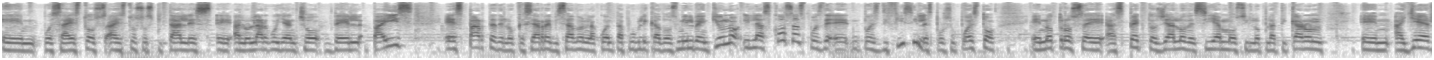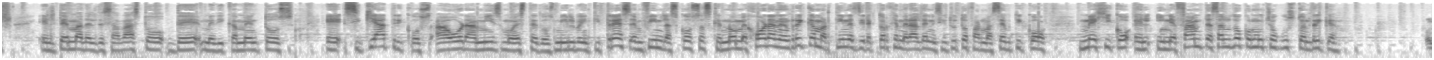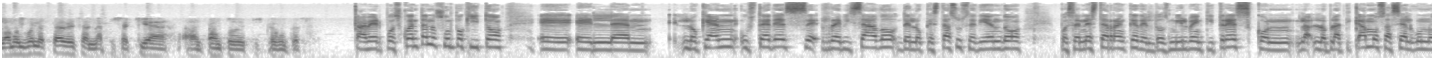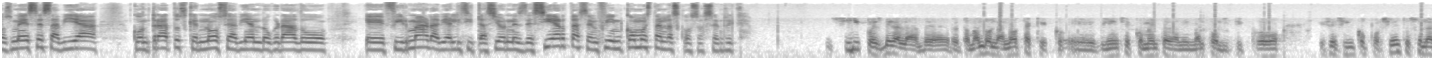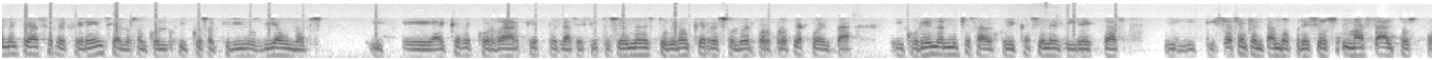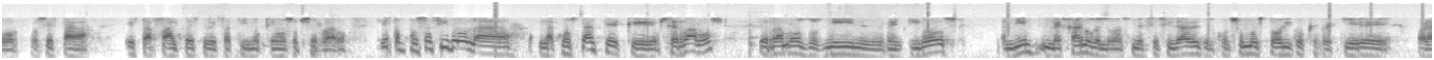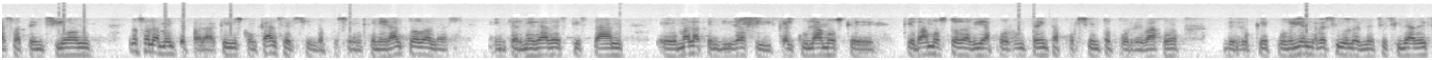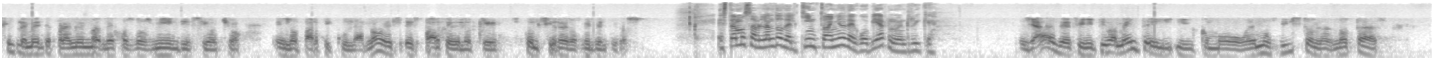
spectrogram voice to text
Em, pues a estos a estos hospitales eh, a lo largo y ancho del país. Es parte de lo que se ha revisado en la cuenta pública 2021 y las cosas pues de, eh, pues difíciles por supuesto en otros eh, aspectos. Ya lo decíamos y lo platicaron em, ayer el tema del desabasto de medicamentos psiquiátricos ahora mismo este 2023 en fin las cosas que no mejoran. Enrique Martínez director general del Instituto Farmacéutico México el INEFAM. Te saludo con mucho gusto Enrique Hola, muy buenas tardes, Ana. Pues aquí al tanto de tus preguntas. A ver, pues cuéntanos un poquito eh, el, em, lo que han ustedes eh, revisado de lo que está sucediendo pues en este arranque del 2023. Con, lo platicamos hace algunos meses, había contratos que no se habían logrado eh, firmar, había licitaciones desiertas, en fin, ¿cómo están las cosas, Enrique? Sí, pues mira, retomando la nota que bien se comenta de Animal Político, ese 5% solamente hace referencia a los oncológicos adquiridos vía UNOPS y hay que recordar que pues las instituciones tuvieron que resolver por propia cuenta, incurriendo en muchas adjudicaciones directas y quizás enfrentando precios más altos por pues esta esta falta, este desatino que hemos observado. Y esto pues ha sido la, la constante que observamos. Cerramos 2022 también lejano de las necesidades del consumo histórico que requiere para su atención, no solamente para aquellos con cáncer, sino pues en general todas las enfermedades que están eh, mal atendidas y calculamos que quedamos todavía por un 30% por debajo de lo que podrían haber sido las necesidades, simplemente para no ir más lejos 2018 en lo particular, ¿no? Es, es parte de lo que fue el cierre de 2022. Estamos hablando del quinto año de gobierno, Enrique. Ya, definitivamente, y como hemos visto en las notas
